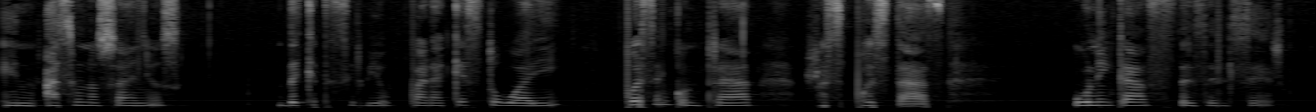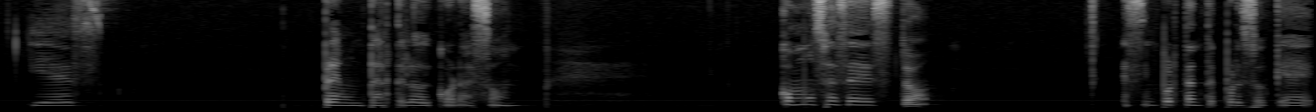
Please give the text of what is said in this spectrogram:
en hace unos años, ¿de qué te sirvió? ¿Para qué estuvo ahí? Puedes encontrar respuestas únicas desde el ser y es preguntártelo de corazón. ¿Cómo se hace esto? Es importante por eso que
